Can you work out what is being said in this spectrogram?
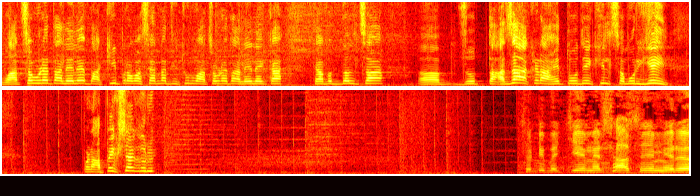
वाचवण्यात आलेलं आहे. बाकी प्रवाशांना तिथून वाचवण्यात आलेलं आहे का? त्याबद्दलचा जो ताजा आकडा आहे तो देखील समोर येईल. पण अपेक्षा करू छोटी बच्ची है मेरे सास है मेरा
